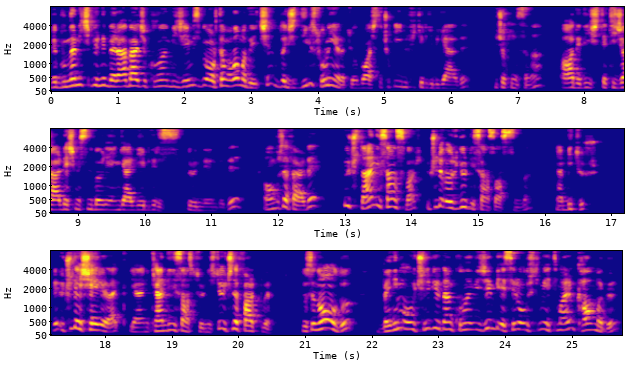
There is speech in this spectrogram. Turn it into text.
Ve bunların hiçbirini beraberce kullanabileceğimiz bir ortam olamadığı için bu da ciddi bir sorun yaratıyor. Bu aslında çok iyi bir fikir gibi geldi birçok insana. A dedi işte ticarileşmesini böyle engelleyebiliriz ürünlerin dedi. Ama bu sefer de 3 tane lisans var. Üçü de özgür lisans aslında. Yani bir tür. Ve üçü de share yani kendi lisans türünü istiyor. Üçü de farklı. Dolayısıyla ne oldu? Benim o üçünü birden kullanabileceğim bir eseri oluşturma ihtimalim kalmadı.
